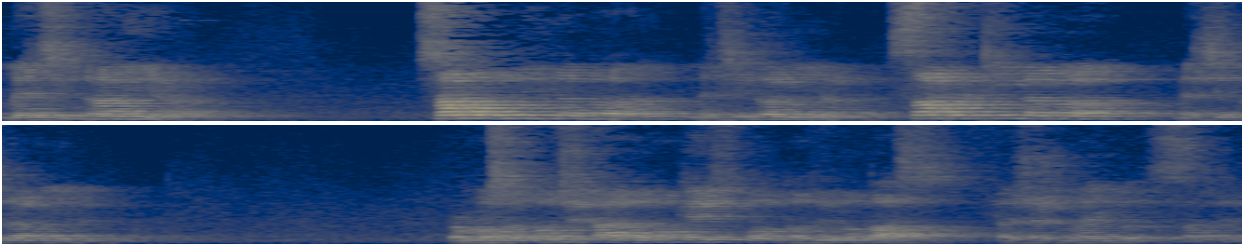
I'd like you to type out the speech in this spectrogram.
Me qindra mijëra. Sa rrotullime bëhen? Me qindra mijëra. Sa fërkime bëhen? Me qindra mijëra. Për mos të thënë që ka edhe më keq, po do hyjmë më pas. Kjo që është më e ipët, sa të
